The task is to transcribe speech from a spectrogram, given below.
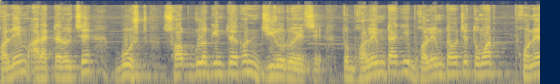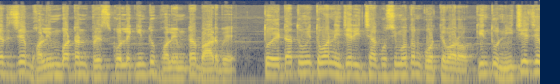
ভলিউম আর একটা রয়েছে বুস্ট সবগুলো কিন্তু এখন জিরো রয়েছে। তো ভলিউমটা কি? ভলিউমটা হচ্ছে তোমার ফোনের যে ভলিউম বাটন প্রেস করলে কিন্তু ভলিউমটা বাড়বে। তো এটা তুমি তোমার নিজের ইচ্ছা খুশি মতন করতে পারো। কিন্তু নিচে যে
